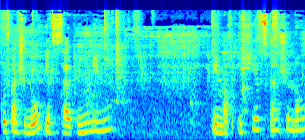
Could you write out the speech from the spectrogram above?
Griff ganz schön low. Jetzt ist der Primo neben mir. Den mache ich jetzt ganz schön low.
